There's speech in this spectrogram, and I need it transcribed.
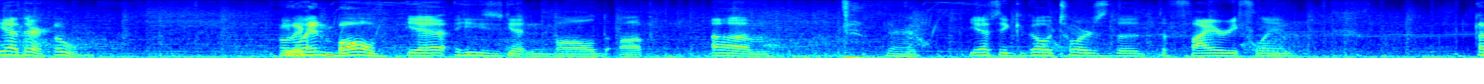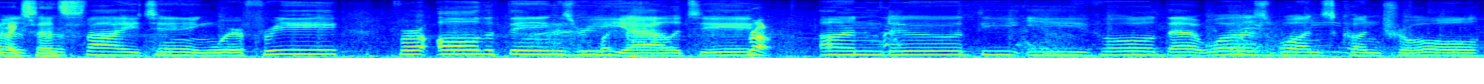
yeah, there. Oh. Oh, they're getting bald. Yeah, he's getting balled up. Um, you have to go towards the the fiery flame. That makes 'Cause We're sense. fighting, we're free for all the things reality. Bro, Undo the evil that was once control.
